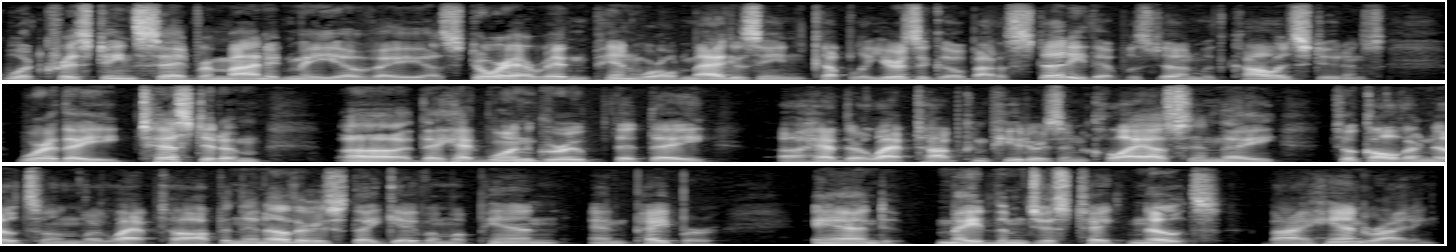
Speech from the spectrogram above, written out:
what Christine said reminded me of a, a, story I read in Pen World magazine a couple of years ago about a study that was done with college students where they tested them. Uh, they had one group that they uh, had their laptop computers in class and they took all their notes on their laptop, and then others, they gave them a pen and paper and made them just take notes by handwriting.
